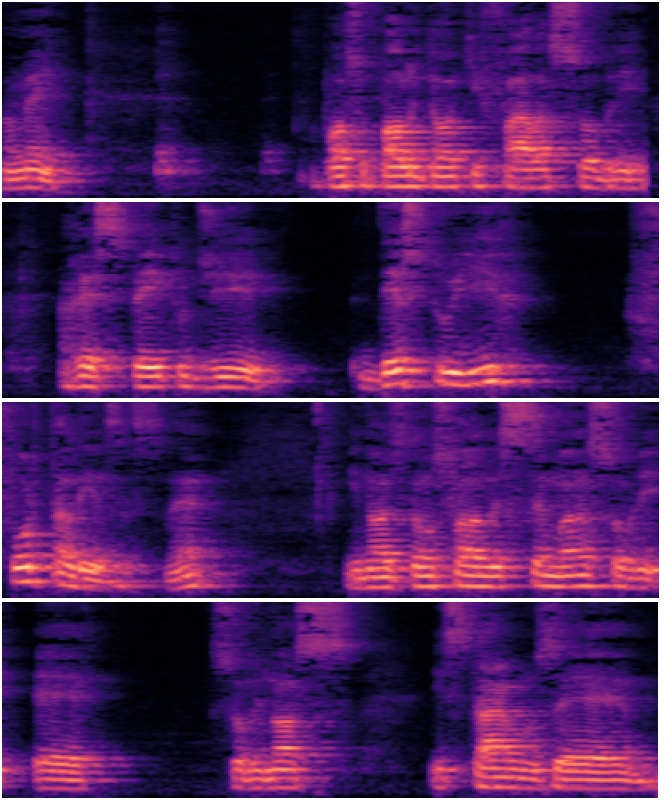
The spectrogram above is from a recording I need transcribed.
Amém. O apóstolo Paulo então aqui fala sobre a respeito de destruir fortalezas, né? E nós estamos falando essa semana sobre é, sobre nós estarmos é,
